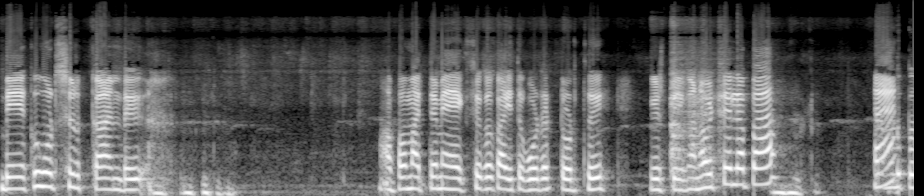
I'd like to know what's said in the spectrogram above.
ബേക്ക് കുറച്ചെടുക്കാണ്ട്. അപ്പൊ മറ്റേ മാക്സ് ഒക്കെ കൈത്ത കൂടെ ഇട്ട് കൊടുത്ത് ഇട്ടല്ലപ്പാ ഇപ്പൊ?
